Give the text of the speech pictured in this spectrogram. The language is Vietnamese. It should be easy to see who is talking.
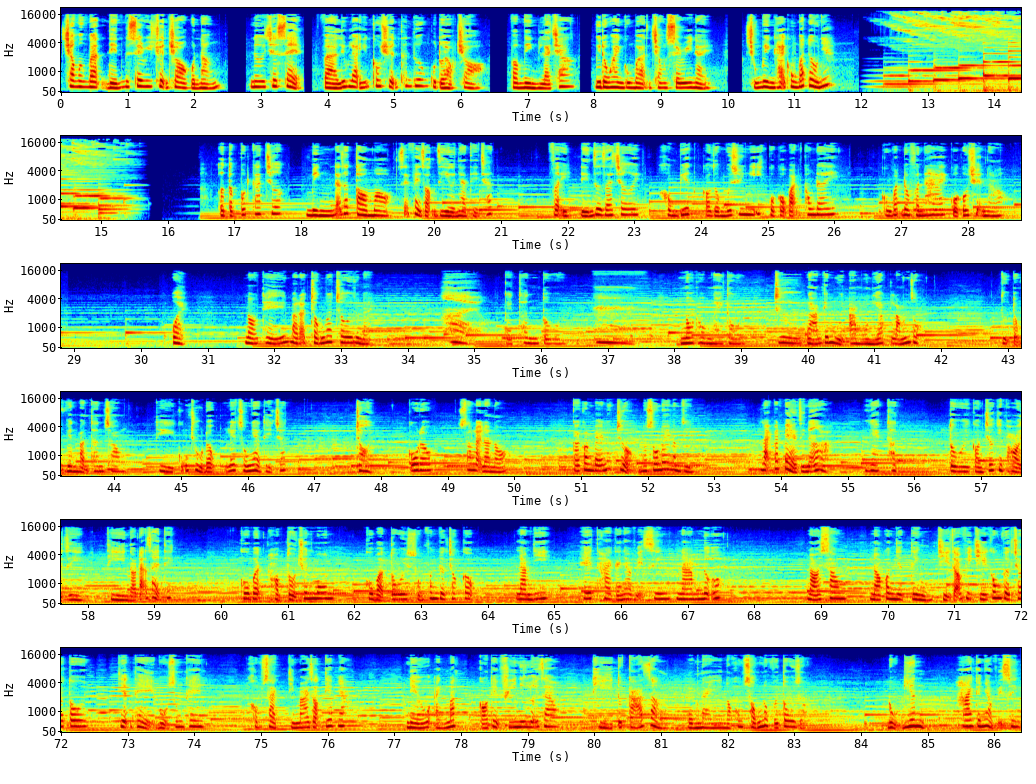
Speaker 1: Chào mừng bạn đến với series chuyện trò của Nắng, nơi chia sẻ và lưu lại những câu chuyện thân thương của tuổi học trò. Và mình là Trang, người đồng hành cùng bạn trong series này. Chúng mình hãy cùng bắt đầu nhé! Ở tập podcast trước, mình đã rất tò mò sẽ phải dọn gì ở nhà thể chất. Vậy đến giờ ra chơi, không biết có giống với suy nghĩ của cậu bạn không đây? Cùng bắt đầu phần 2 của câu chuyện nào. Uầy, nói thế mà đã trống ra chơi rồi này Hai, cái thân tôi Nốt hôm nay thôi Chứ ngán cái mùi ammoniac lắm rồi Tự động viên bản thân xong Thì cũng chủ động lết xuống nhà thể chất Trời, cô đâu? Sao lại là nó? Cái con bé lớp trưởng nó xuống đây làm gì? Lại bắt bẻ gì nữa hả? Ghét thật Tôi còn chưa kịp hỏi gì Thì nó đã giải thích Cô bận họp tổ chuyên môn. Cô bảo tôi xuống phân việc cho cậu. Làm đi. Hết hai cái nhà vệ sinh, nam, nữ. Nói xong, Nó còn nhiệt tình chỉ rõ vị trí công việc cho tôi, Tiện thể bổ sung thêm. Không sạch thì mai dọn tiếp nhé. Nếu ánh mắt có thể phi như lưỡi dao, Thì tôi cá rằng hôm nay nó không sống được với tôi rồi. Đủ điên, Hai cái nhà vệ sinh.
